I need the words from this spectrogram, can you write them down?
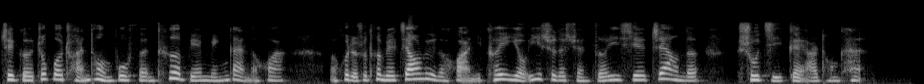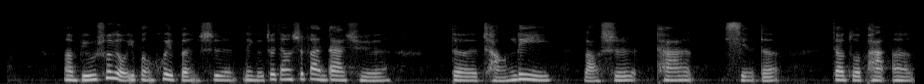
这个中国传统部分特别敏感的话，呃或者说特别焦虑的话，你可以有意识的选择一些这样的书籍给儿童看。呃，比如说有一本绘本是那个浙江师范大学的常丽老师他写的。叫做爬呃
